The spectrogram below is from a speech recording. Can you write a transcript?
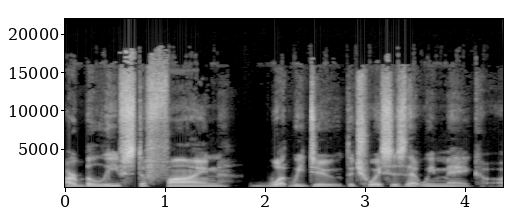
our beliefs define what we do, the choices that we make, uh,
